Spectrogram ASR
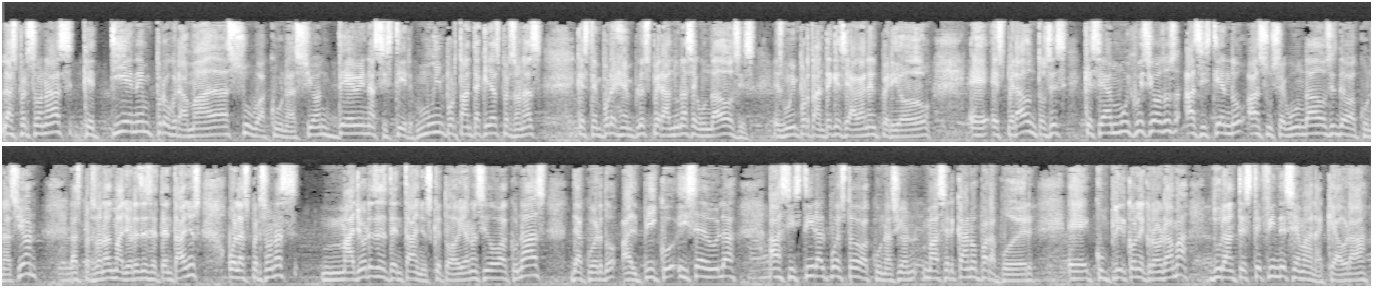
Las personas que tienen programada su vacunación deben asistir. Muy importante aquellas personas que estén, por ejemplo, esperando una segunda dosis. Es muy importante que se hagan el periodo eh, esperado. Entonces, que sean muy juiciosos asistiendo a su segunda dosis de vacunación. Las personas mayores de 70 años o las personas mayores de 70 años que todavía no han sido vacunadas, de acuerdo al pico y cédula, asistir al puesto de vacunación más cercano para poder eh, cumplir con el cronograma durante este fin de semana, que habrá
